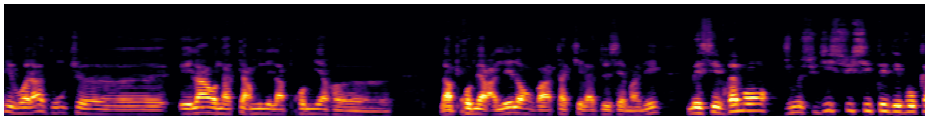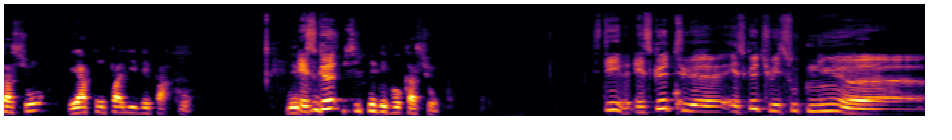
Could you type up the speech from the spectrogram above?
et voilà, donc, euh, et là, on a terminé la première, la première année. Là, on va attaquer la deuxième année. Mais c'est vraiment, je me suis dit, susciter des vocations et accompagner des parcours. Mais Est-ce que susciter des vocations Steve, est-ce que tu euh, est-ce que tu es soutenu euh,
